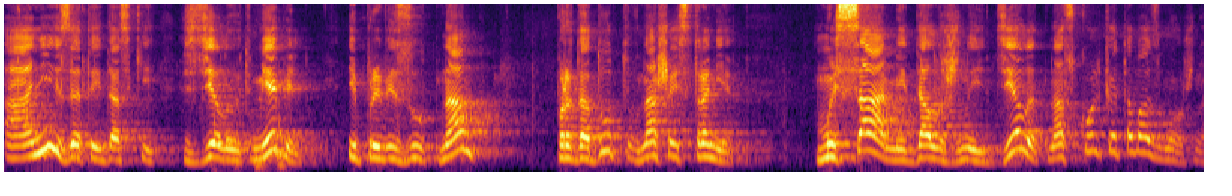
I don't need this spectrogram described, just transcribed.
А они из этой доски сделают мебель и привезут нам, продадут в нашей стране. Мы сами должны делать, насколько это возможно.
